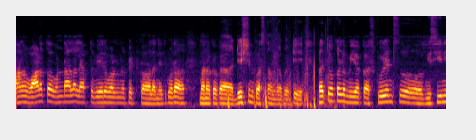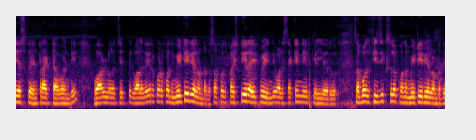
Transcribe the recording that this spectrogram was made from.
మనం వాళ్ళతో ఉండాలా లేకపోతే వేరే వాళ్ళని పెట్టుకోవాలనేది కూడా మనకు ఒక డెసిషన్కి వస్తాం కాబట్టి ప్రతి ఒక్కళ్ళు మీ యొక్క స్టూడెంట్స్ మీ సీనియర్స్తో ఇంటరాక్ట్ అవ్వండి వాళ్ళు చెప్పేది వాళ్ళ దగ్గర కూడా కొంత మెటీరియల్ ఉంటుంది సపోజ్ ఫస్ట్ ఇయర్ అయిపోయింది వాళ్ళు సెకండ్ ఇయర్కి వెళ్ళారు సపోజ్ ఫిజిక్స్లో కొంత మెటీరియల్ ఉంటుంది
